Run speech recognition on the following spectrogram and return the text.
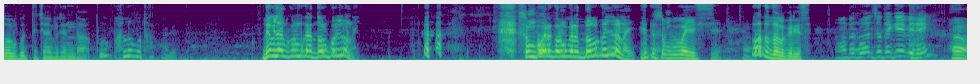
দল করতে চাই বীরেন্দা। তো ভালো কথা। দেবীলাল কর্মকার দল করল নাই? শম্ভুয়ের কর্মকার দল করল নাই? এ তো শম্ভু ভাই এসছে। ও তো দল করিয়েছে। আমাদের রয়্যাল থেকেই বেরে হ্যাঁ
